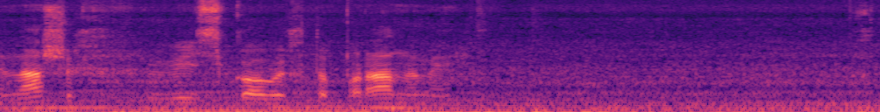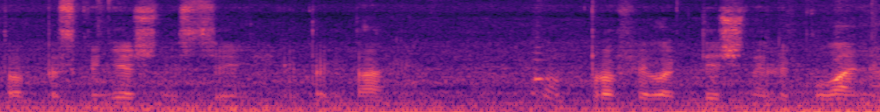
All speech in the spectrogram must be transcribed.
і наших військових, хто поранений, хто без конечності і так далі. Профілактичне лікування.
